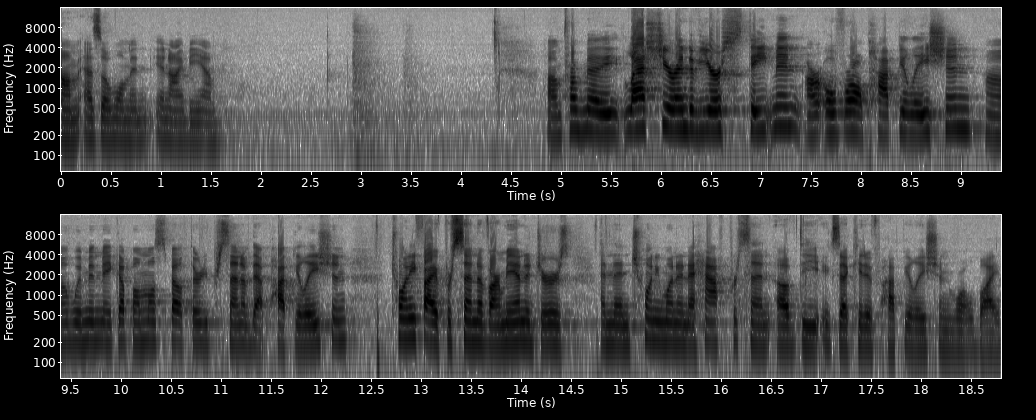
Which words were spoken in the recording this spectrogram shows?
um, as a woman in IBM. Um, from the last year end of year statement, our overall population, uh, women make up almost about 30% of that population, 25% of our managers, and then 21.5% of the executive population worldwide.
